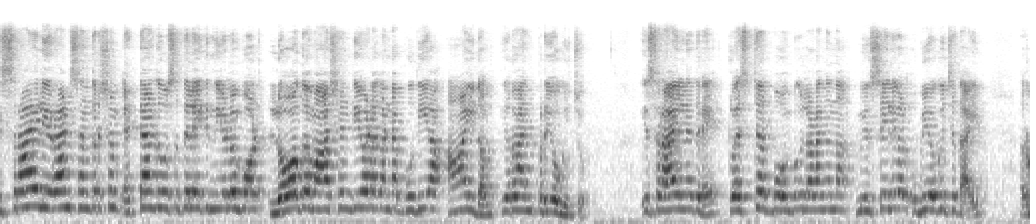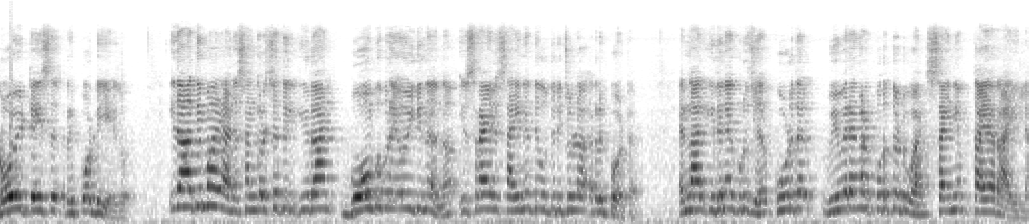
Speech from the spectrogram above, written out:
Israel Iran സംഘർഷം എട്ടാം ദിവസത്തിലേക്ക് നീളുമ്പോൾ ലോകം ആശങ്കയോടെ കണ്ട പുതിയ ആയുധം ഇറാൻ പ്രയോഗിച്ചു. ഇസ്രായേലിനെതിരെ ക്ലസ്റ്റർ ബോംബുകൾ അടങ്ങുന്ന മിസൈലുകൾ ഉപയോഗിച്ചതായി റോയിട്ടേഴ്സ് റിപ്പോർട്ട് ചെയ്തു. ഇതാദ്യമായാണ് സംഘർഷത്തിൽ ഇറാൻ ബോംബ് പ്രയോഗിക്കുന്നതെന്ന് ഇസ്രായേൽ സൈന്യത്തെ ഉദ്ധരിച്ചുള്ള റിപ്പോർട്ട്. എന്നാൽ ഇതിനെക്കുറിച്ച് കൂടുതൽ വിവരങ്ങൾ പുറത്തിടുവാൻ സൈന്യം തയ്യാറായില്ല.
